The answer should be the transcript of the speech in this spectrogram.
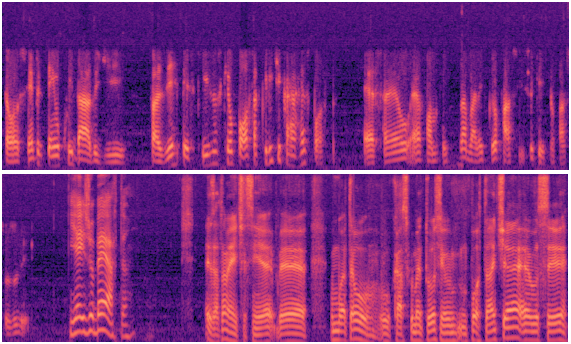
Então eu sempre tenho cuidado de fazer pesquisas que eu possa criticar a resposta. Essa é, o- é a forma que a gente trabalha, que eu faço isso aqui, que eu faço uso dele. E aí, Gilberto? Exatamente, assim, é, é- como até o, o Cássio comentou, assim, o importante é, é você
